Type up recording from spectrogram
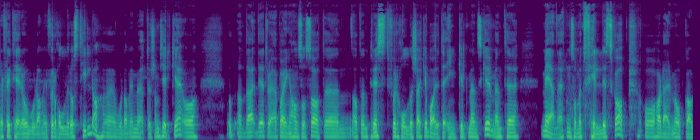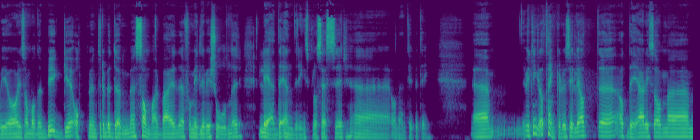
reflektere over hvordan vi forholder oss til, da, eh, hvordan vi møter som kirke. og det, tror jeg er poenget hans også, at, eh, en prest forholder seg ikke bare til enkeltmennesket, men til menigheten som et fellesskap, og har dermed oppgave i å liksom både bygge, oppmuntre, bedømme, samarbeide, formidle visjoner, lede endringsprosesser eh, og den type ting. Eh, I hvilken grad tenker du, Silje, at, eh, at det er liksom eh,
